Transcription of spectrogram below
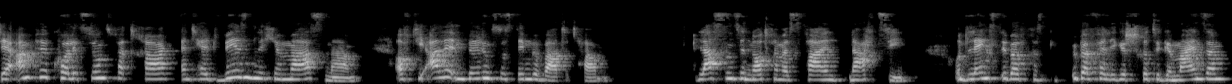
Der Ampel-Koalitionsvertrag enthält wesentliche Maßnahmen, auf die alle im Bildungssystem gewartet haben. Lasst uns in Nordrhein-Westfalen nachziehen und längst überfällige Schritte gemeinsam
